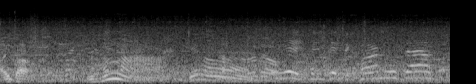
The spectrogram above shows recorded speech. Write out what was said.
I get on. Yeah, can you get the car moved out?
